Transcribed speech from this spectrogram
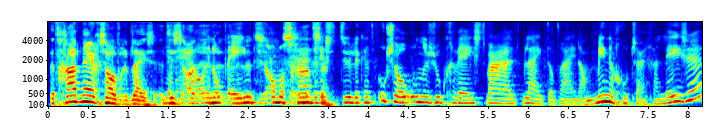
Het gaat nergens over het lezen. Het is, al- en op één. het is allemaal Eh, Er schaatsen. is natuurlijk het OESO-onderzoek geweest waaruit blijkt dat wij dan minder goed zijn gaan lezen.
